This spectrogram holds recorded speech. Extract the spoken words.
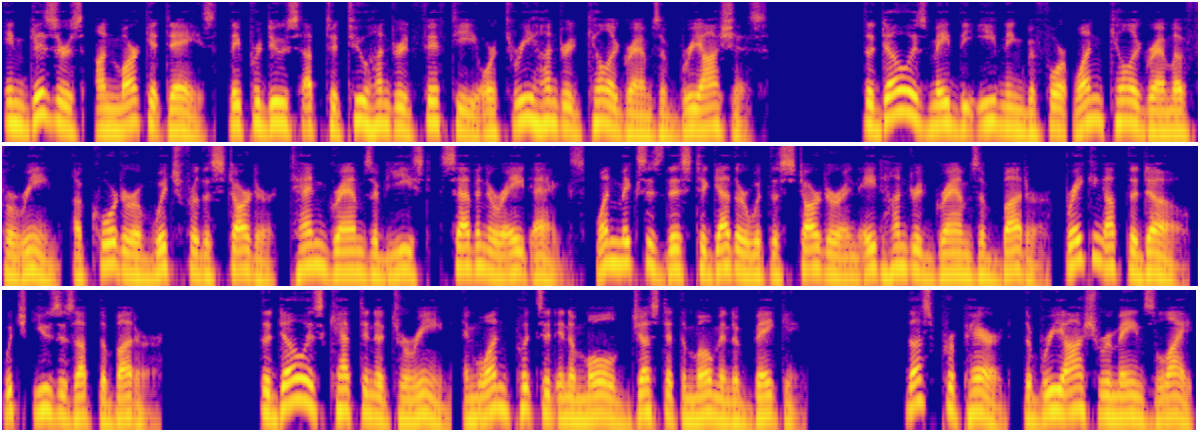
In Gisors, on market days, they produce up to 250 or 300 kilograms of brioches. The dough is made the evening before 1 kilogram of farine, a quarter of which for the starter, 10 grams of yeast, 7 or 8 eggs. One mixes this together with the starter and 800 grams of butter, breaking up the dough, which uses up the butter. The dough is kept in a tureen, and one puts it in a mold just at the moment of baking. Thus prepared, the brioche remains light,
